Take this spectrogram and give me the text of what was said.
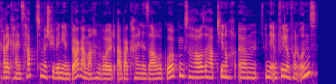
gerade keins habt, zum Beispiel wenn ihr einen Burger machen wollt, aber keine saure Gurken zu Hause habt, hier noch ähm, eine Empfehlung von uns.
